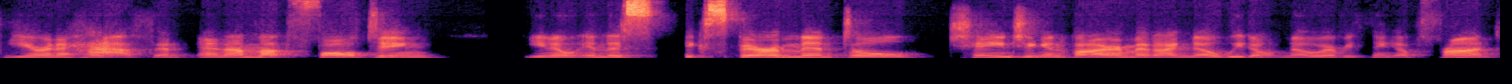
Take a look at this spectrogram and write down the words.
year and a half. And, and I'm not faulting, you know, in this experimental changing environment. I know we don't know everything up front,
